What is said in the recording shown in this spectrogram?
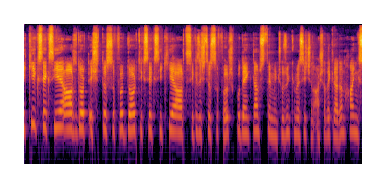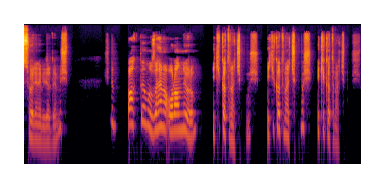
2x eksi y artı 4 eşittir 0. 4x eksi 2y artı 8 eşittir 0. Bu denklem sisteminin çözüm kümesi için aşağıdakilerden hangisi söylenebilir demiş. Şimdi baktığımızda hemen oranlıyorum. 2 katına çıkmış. 2 katına çıkmış. 2 katına çıkmış.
